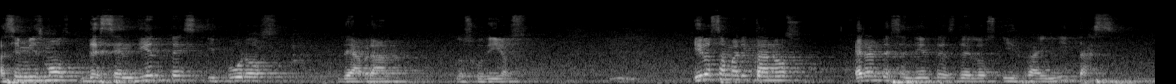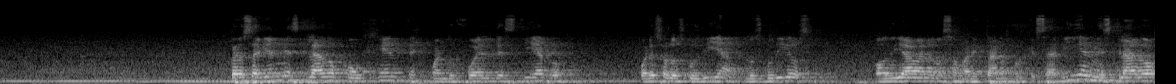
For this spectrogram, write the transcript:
asimismo, descendientes y puros de Abraham, los judíos. Y los samaritanos eran descendientes de los israelitas. Pero se habían mezclado con gente cuando fue el destierro. Por eso los, judíos odiaban a los samaritanos, porque se habían mezclado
